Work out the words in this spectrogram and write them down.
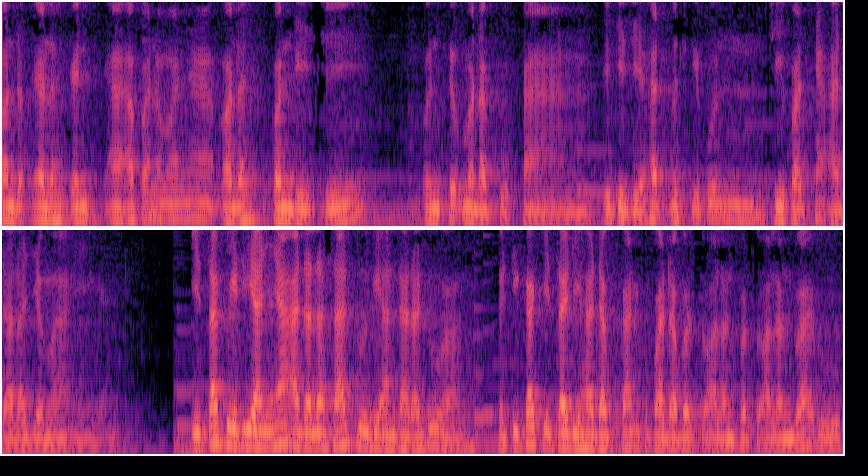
oleh apa namanya oleh kondisi untuk melakukan ijtihad meskipun sifatnya adalah jema'i kan. Kita pilihannya adalah satu di antara dua. Ketika kita dihadapkan kepada persoalan-persoalan baru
